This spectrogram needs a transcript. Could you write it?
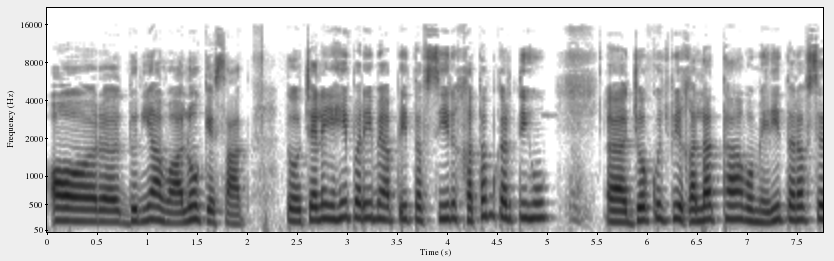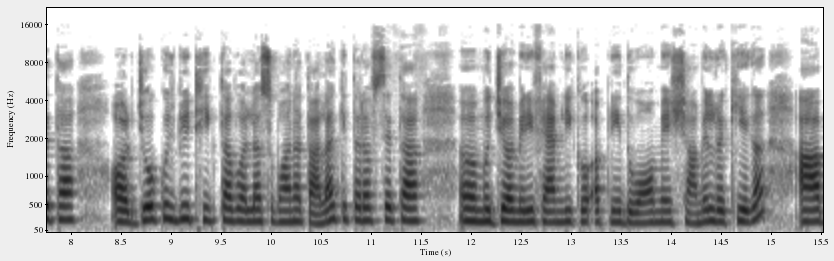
اور دنیا والوں کے ساتھ۔ تو چلیں، یہیں پر ہی میں اپنی تفسیر ختم کرتی ہوں۔ جو کچھ بھی غلط تھا وہ میری طرف سے تھا اور جو کچھ بھی ٹھیک تھا وہ اللہ سبحانہ تعالیٰ کی طرف سے تھا۔ مجھے اور میری فیملی کو اپنی دعاؤں میں شامل رکھیے گا۔ آپ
